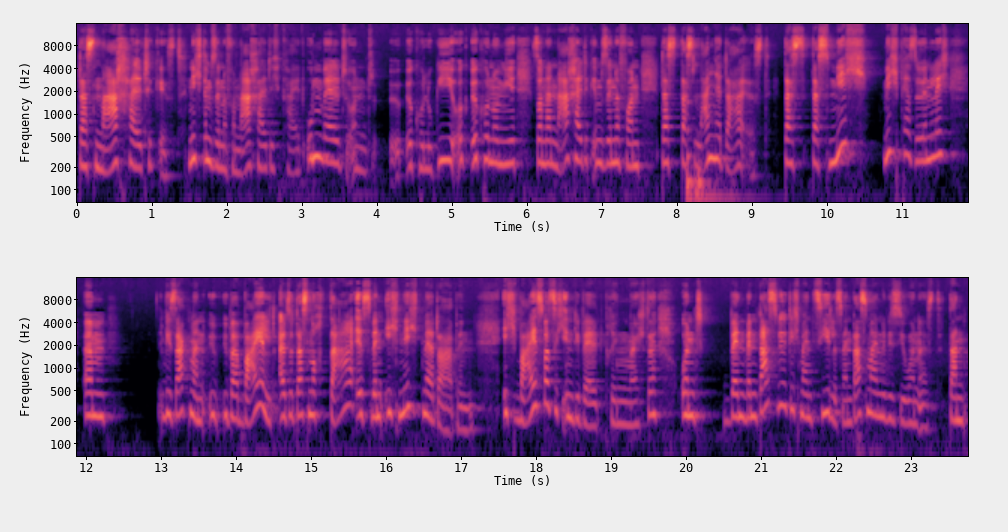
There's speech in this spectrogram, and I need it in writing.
das nachhaltig ist. Nicht im Sinne von Nachhaltigkeit, Umwelt und Ökologie, Ökonomie, sondern nachhaltig im Sinne von, dass das lange da ist. Dass, dass mich, mich persönlich, ähm, wie sagt man, überweilt, also das noch da ist, wenn ich nicht mehr da bin. Ich weiß, was ich in die Welt bringen möchte und wenn, wenn das wirklich mein Ziel ist, wenn das meine Vision ist, dann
